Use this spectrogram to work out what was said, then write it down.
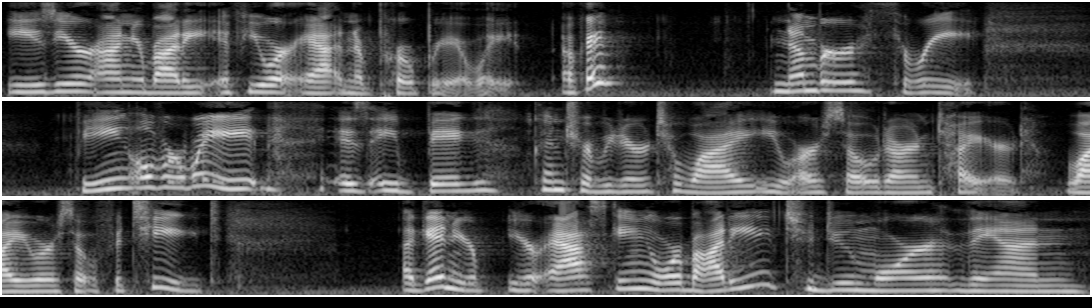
easier on your body if you are at an appropriate weight. Okay. Number three, being overweight is a big contributor to why you are so darn tired, why you are so fatigued again, you're you're asking your body to do more than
